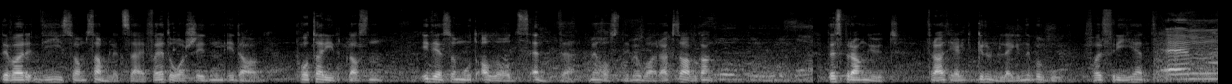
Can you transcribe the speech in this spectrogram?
Det var de som samlet seg for et år siden i dag, på Tahrir-plassen, i det som mot alle odds endte med Hosni Mubaraks avgang. Det sprang ut fra et helt grunnleggende behov for frihet. Um,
